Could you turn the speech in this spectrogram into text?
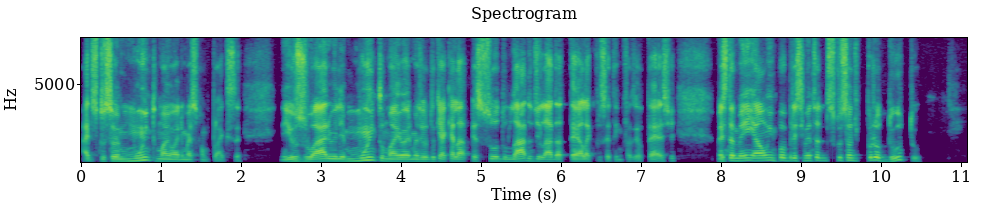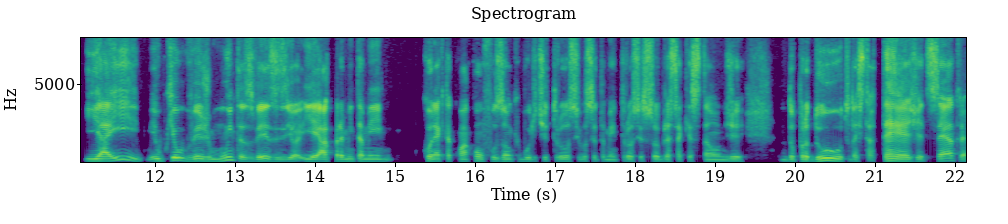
A discussão é muito maior e mais complexa. E o usuário ele é muito maior do que aquela pessoa do lado de lá da tela que você tem que fazer o teste. Mas também há um empobrecimento da discussão de produto. E aí, o que eu vejo muitas vezes, e, e para mim também conecta com a confusão que o Buriti trouxe, você também trouxe sobre essa questão de, do produto, da estratégia, etc.,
